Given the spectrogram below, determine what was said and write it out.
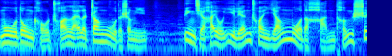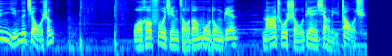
木洞口传来了张悟的声音，并且还有一连串杨默的喊疼呻吟的叫声。我和父亲走到木洞边，拿出手电向里照去。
